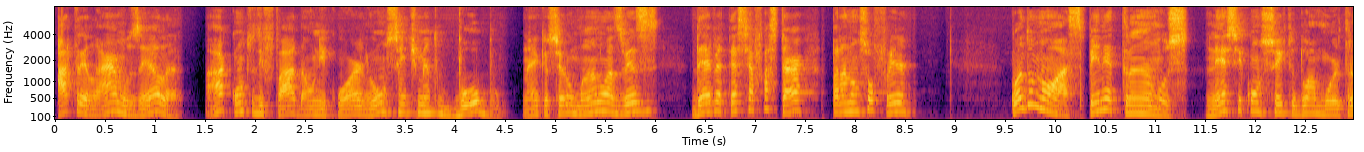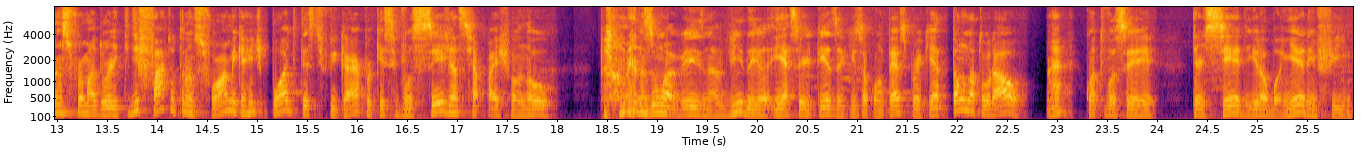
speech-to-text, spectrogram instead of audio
atrelarmos ela a contos de fada, a unicórnio, ou um sentimento bobo, né, que o ser humano às vezes deve até se afastar para não sofrer. Quando nós penetramos nesse conceito do amor transformador e que de fato transforma, que a gente pode testificar, porque se você já se apaixonou pelo menos uma vez na vida, e é certeza que isso acontece, porque é tão natural, né? Quanto você ter sede, ir ao banheiro, enfim.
